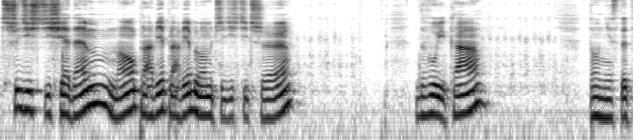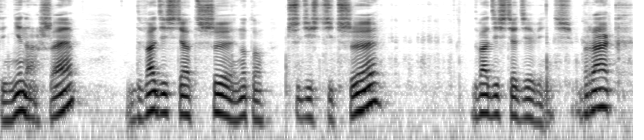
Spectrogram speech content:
37, no prawie, prawie, bo mamy 33. Dwójka. To niestety nie nasze. 23, no to 33. 29, brak.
